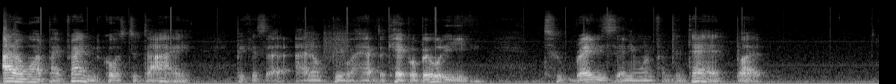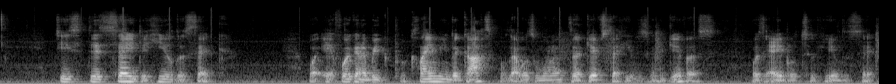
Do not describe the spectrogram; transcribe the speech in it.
I don't want my friend, of course, to die because I, I don't feel I have the capability to raise anyone from the dead, but Jesus did say to heal the sick. Well, if we're going to be proclaiming the gospel, that was one of the gifts that he was going to give us, was able to heal the sick.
